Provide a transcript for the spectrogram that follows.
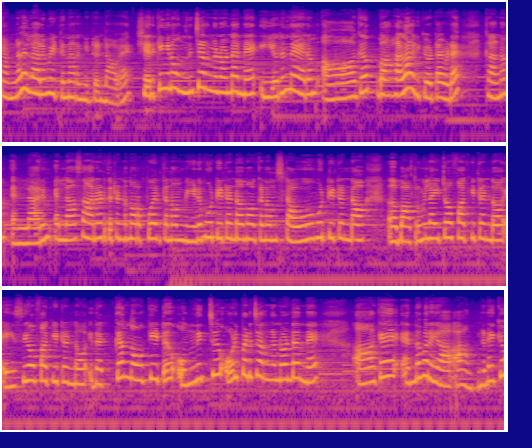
ഞങ്ങളെല്ലാവരും വീട്ടിൽ നിന്ന് ഇറങ്ങിയിട്ടുണ്ടാവേ. ശരിക്കും ഇങ്ങനെ ഒന്നിച്ചിറങ്ങണോണ്ട് തന്നെ ഈ ഒരു നേരം ആകെ ബഹളമായിരിക്കും കേട്ടോ ഇവിടെ. കാരണം എല്ലാവരും എല്ലാ സാധനവും എടുത്തിട്ടുണ്ടെന്ന് ഉറപ്പ് വരുത്തണം. വീട് പൂട്ടിയിട്ടുണ്ടോ നോക്കണം. സ്റ്റൗ പൂട്ടിയിട്ടുണ്ടോ? ബാത്റൂമിൽ ലൈറ്റ് ഓഫ് ആക്കിയിട്ടുണ്ടോ? എ സി ഓഫ് ആക്കിയിട്ടുണ്ടോ? ഇതൊക്കെ നോക്കിയിട്ട് ഒന്നിച്ച് ഓടിപ്പടിച്ച് ഇറങ്ങണോണ്ട് തന്നെ ആകെ എന്താ പറയുക ആ അങ്ങനെയൊക്കെ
